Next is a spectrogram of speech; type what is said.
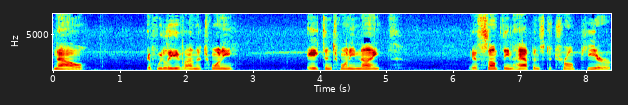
Now, if we leave on the 28th and 29th, if something happens to Trump here,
